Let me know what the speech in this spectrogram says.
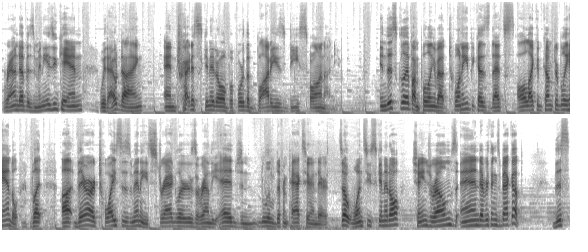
Round up as many as you can without dying and try to skin it all before the bodies despawn on you. In this clip, I'm pulling about 20 because that's all I could comfortably handle. But uh, there are twice as many stragglers around the edge and little different packs here and there. So once you skin it all, change realms, and everything's back up. This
